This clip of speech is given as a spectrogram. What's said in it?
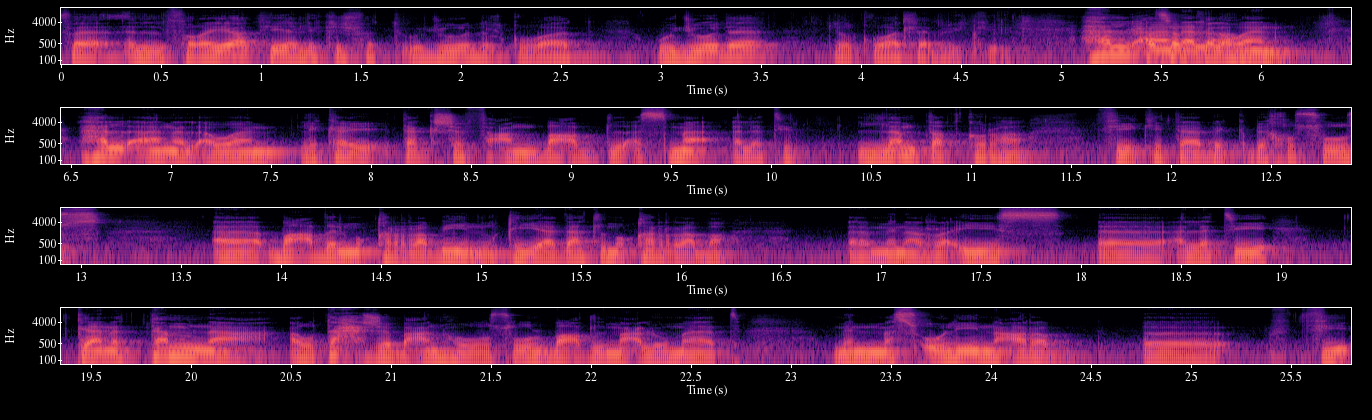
فالثريات هي اللي كشفت وجود القوات وجوده للقوات الأمريكية. هل آن الأوان هل آن الأوان لكي تكشف عن بعض الأسماء التي لم تذكرها في كتابك بخصوص آه، بعض المقربين القيادات المقربة آه، من الرئيس آه، التي كانت تمنع أو تحجب عنه وصول بعض المعلومات من مسؤولين عرب في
